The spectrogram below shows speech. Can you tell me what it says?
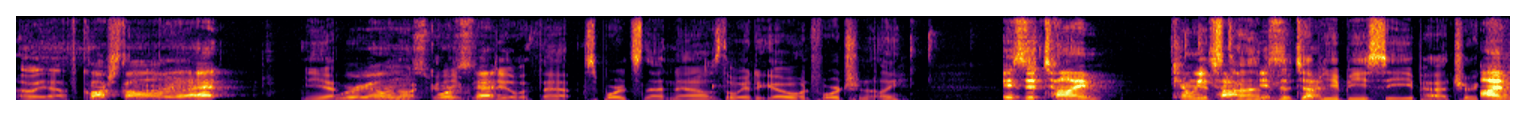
Oh yeah, of course. all of that. Yeah, We're going not with gonna even Sportsnet. deal with that. Sportsnet now is the way to go, unfortunately. Is it time? Can we it's talk? time for it time? WBC, Patrick. I'm.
